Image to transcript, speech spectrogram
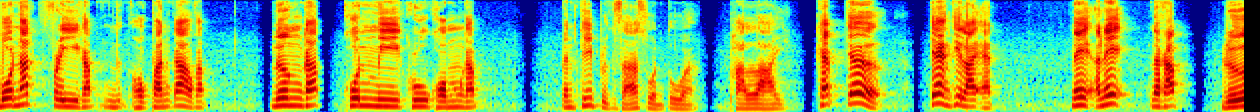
บนัสฟรีครับ6,900ครับหนึ่งครับ คุณมีครูคมครับ เป็นที่ปรึกษาส่วนตัวผ่านไลน์แคปเจอร์แจ้งที่ไลน์แอดนี่อันนี้นะครับ หรือ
